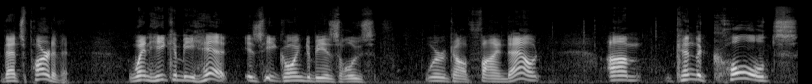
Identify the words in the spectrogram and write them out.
That's part of it. When he can be hit, is he going to be as elusive? We're going to find out. Um, can the Colts,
